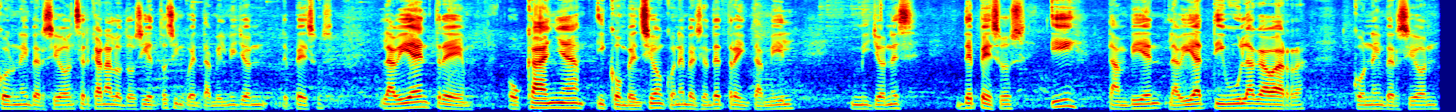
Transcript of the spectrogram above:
con una inversión cercana a los 250 mil millones de pesos. La vía entre Ocaña y Convención, con una inversión de 30 mil millones de pesos y también la vía Tibula Gavarra con una inversión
